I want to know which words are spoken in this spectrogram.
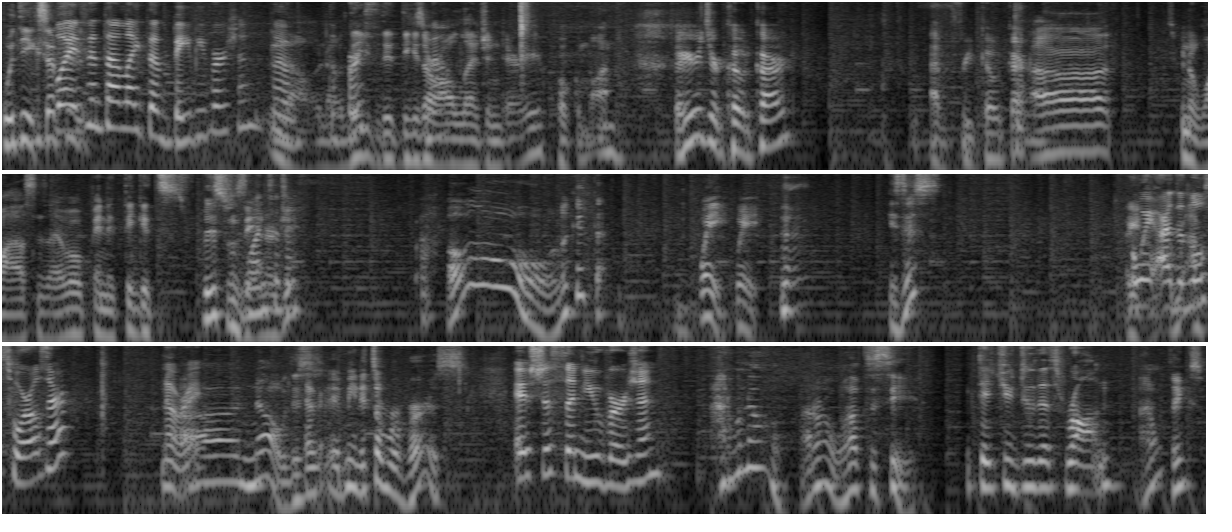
with the exception. But isn't that like the baby version? The- no, no, the these, these are No? all legendary Pokemon. So here's your code card. I have a free code card. Uh, it's been a while since I've opened. I think it's this one's the One energy. the- Oh, look at that! Wait, wait. Is this? Oh, wait, are the little swirls there? No, right? Uh, no. This is. I mean, it's a reverse. it's just a new version. I don't know. I don't know. We'll have to see. Did you do this wrong? I don't think so.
